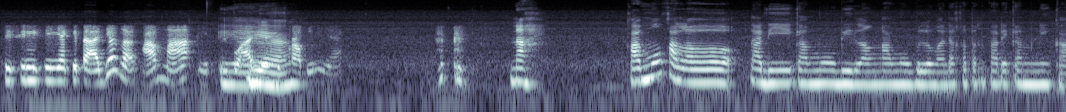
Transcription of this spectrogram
visi misinya kita aja nggak sama gitu itu Iya. aja Iya. sih problemnya Nah, kamu kalau tadi kamu bilang kamu belum ada ketertarikan menikah,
